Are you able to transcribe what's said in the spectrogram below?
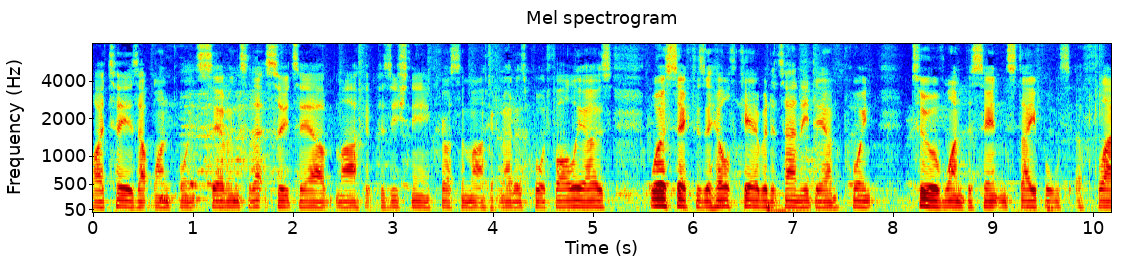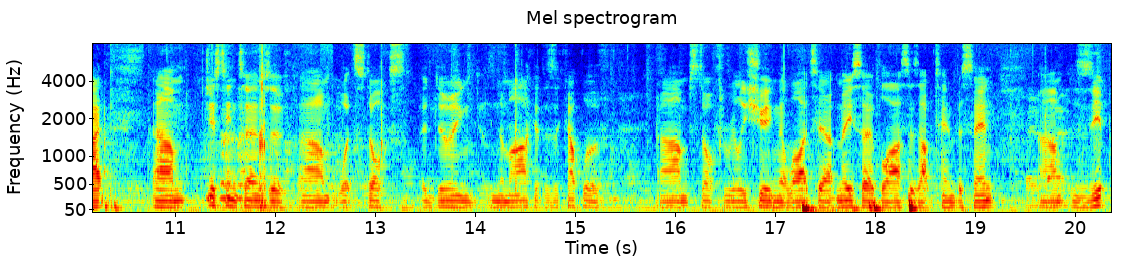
IT is up 1.7, so that suits our market positioning across the Market Matters portfolios. Worst sectors are healthcare, but it's only down 0.2 of 1%, and staples are flat. Um, just in terms of um, what stocks are doing in the market, there's a couple of um, stocks really shooting the lights out. Miso Mesoblast is up 10%. Um, Zip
